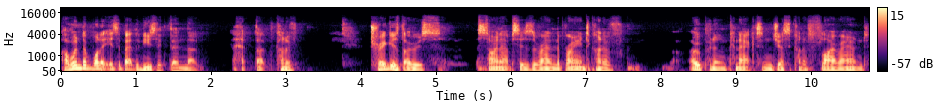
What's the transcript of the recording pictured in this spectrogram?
I wonder what it is about the music then that that kind of triggers those synapses around the brain to kind of open and connect and just kind of fly around.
